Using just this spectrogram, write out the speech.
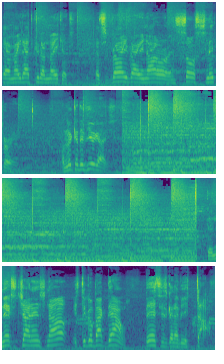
Yeah, my dad couldn't make it. It's very, very narrow and so slippery. But look at the view, guys. The next challenge now is to go back down. This is gonna be tough.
